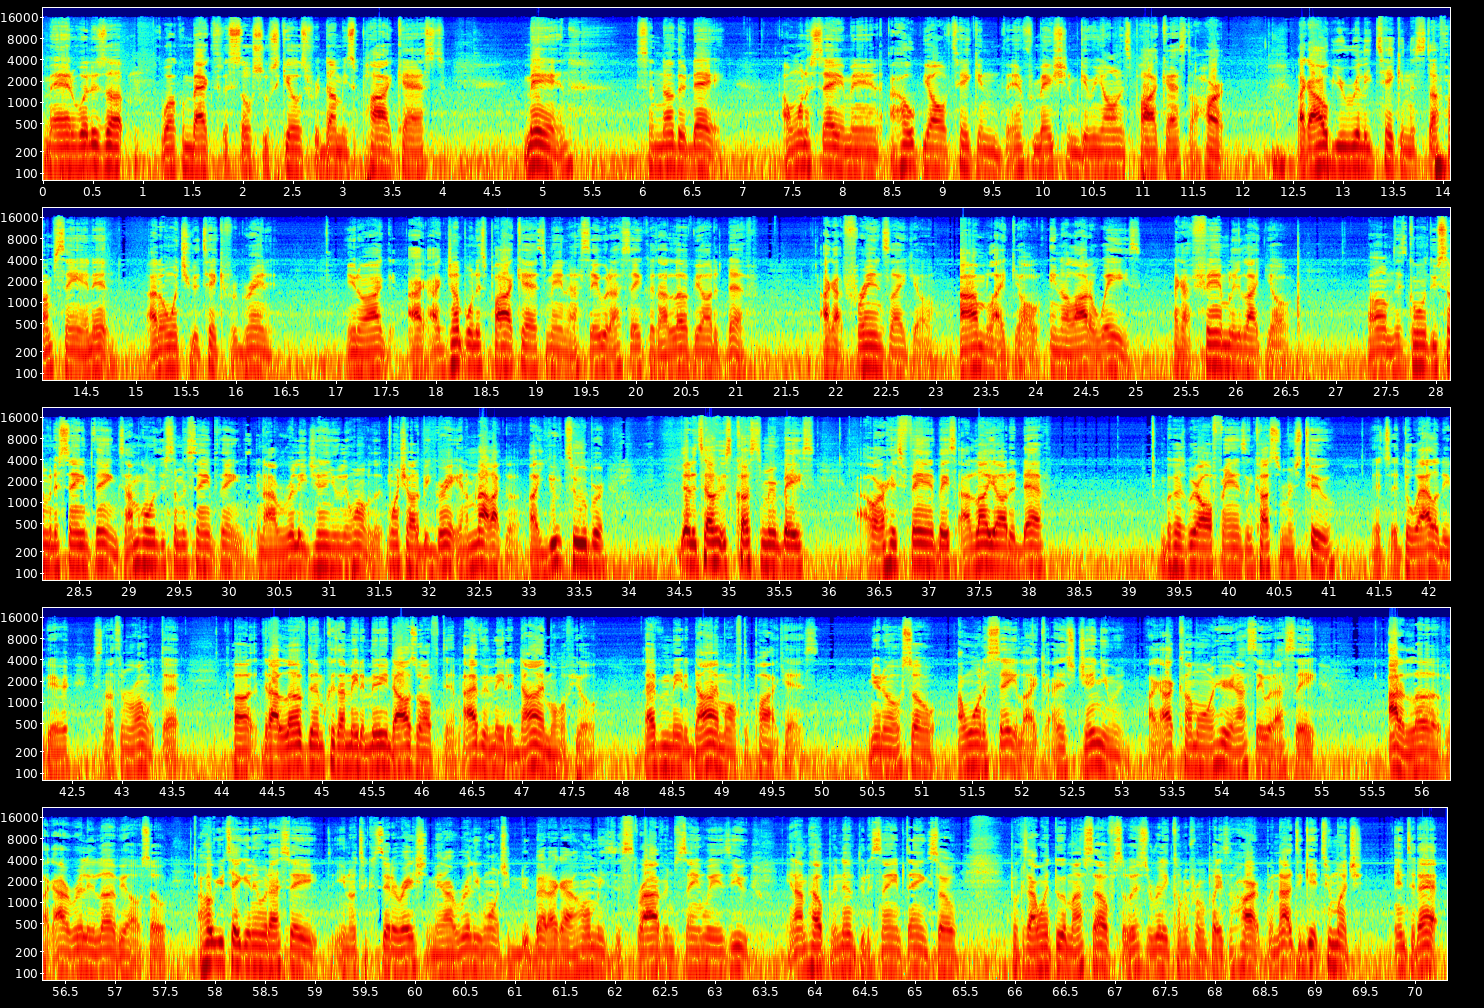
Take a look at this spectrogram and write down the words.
Man, what is up? Welcome back to the Social Skills for Dummies podcast. Man, it's another day. I want to say, man, I hope y'all have taken the information I'm giving y'all on this podcast to heart. Like, I hope you're really taking the stuff I'm saying in. I don't want you to take it for granted. You know, I, I, I jump on this podcast, man, and I say what I say because I love y'all to death. I got friends like y'all. I'm like y'all in a lot of ways. I got family like y'all um, that's going through some of the same things. I'm going through some of the same things, and I really genuinely want want y'all to be great. And I'm not like a, a YouTuber that'll tell his customer base or his fan base, "I love y'all to death," because we're all fans and customers too. It's a duality there. It's nothing wrong with that. Uh, that I love them because I made a million dollars off them. I haven't made a dime off y'all. I haven't made a dime off the podcast. You know, so I want to say like it's genuine. Like I come on here and I say what I say out of love. Like I really love y'all. So I hope you're taking in what I say, you know, to consideration, man. I really want you to do better. I got homies that's thriving the same way as you, and I'm helping them through the same thing. So because I went through it myself, so this is really coming from a place of heart. But not to get too much into that.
